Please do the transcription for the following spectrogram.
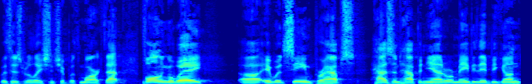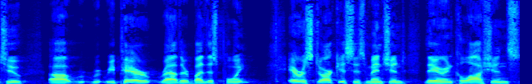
with his relationship with Mark. That falling away, uh, it would seem, perhaps hasn't happened yet, or maybe they've begun to uh, re- repair, rather, by this point. Aristarchus is mentioned there in Colossians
